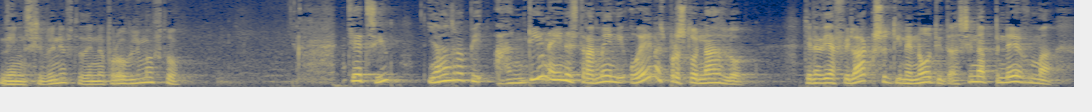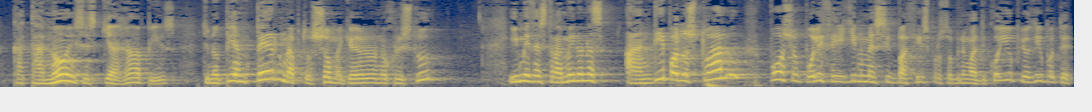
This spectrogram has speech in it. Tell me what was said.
Δεν συμβαίνει αυτό, δεν είναι πρόβλημα αυτό. Και έτσι οι άνθρωποι αντί να είναι στραμμένοι ο ένας προς τον άλλο και να διαφυλάξουν την ενότητα σε ένα πνεύμα κατανόησης και αγάπης την οποία παίρνουμε από το σώμα και το Χριστού Είμαι δεστραμμένο ένα αντίπαλος του άλλου, πόσο πολύ θα γίνουμε συμπαθείς προς το πνευματικό ή οποιοδήποτε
